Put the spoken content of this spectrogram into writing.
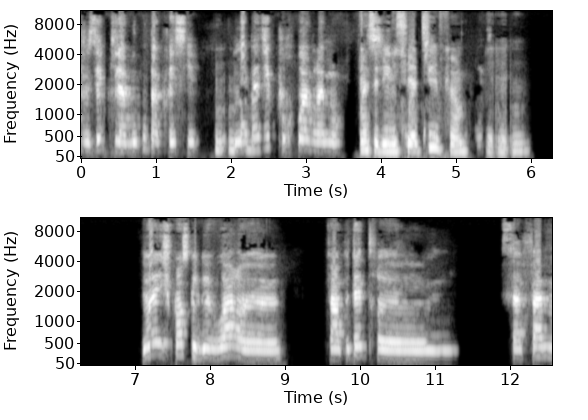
je sais qu'il a beaucoup apprécié. Mm, mm, Il m'a pas dit pourquoi vraiment. Ouais, c'est l'initiative. Ouais, je pense que de voir, enfin peut-être sa femme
